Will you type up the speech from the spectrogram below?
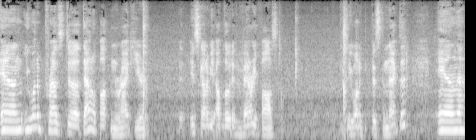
and you want to press the download button right here. It's gonna be uploaded very fast. So you want to disconnect it, and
